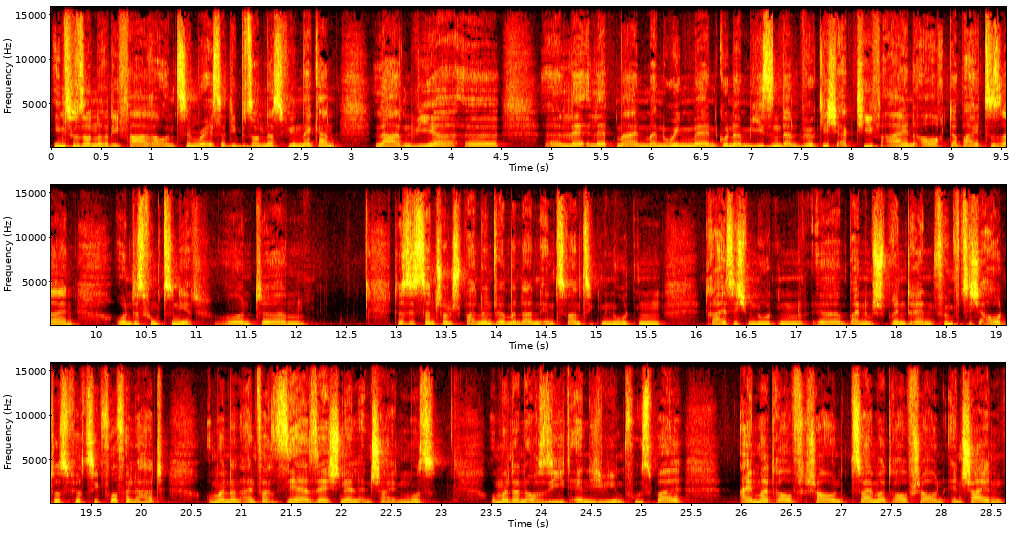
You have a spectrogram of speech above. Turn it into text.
Insbesondere die Fahrer und Simracer, die besonders viel meckern, laden wir, äh, äh, lädt mein, mein Wingman Gunnar Miesen dann wirklich aktiv ein, auch dabei zu sein und es funktioniert. Und ähm, das ist dann schon spannend, wenn man dann in 20 Minuten, 30 Minuten äh, bei einem Sprintrennen 50 Autos, 40 Vorfälle hat und man dann einfach sehr, sehr schnell entscheiden muss. Und man dann auch sieht, ähnlich wie im Fußball, einmal draufschauen, zweimal draufschauen, entscheiden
